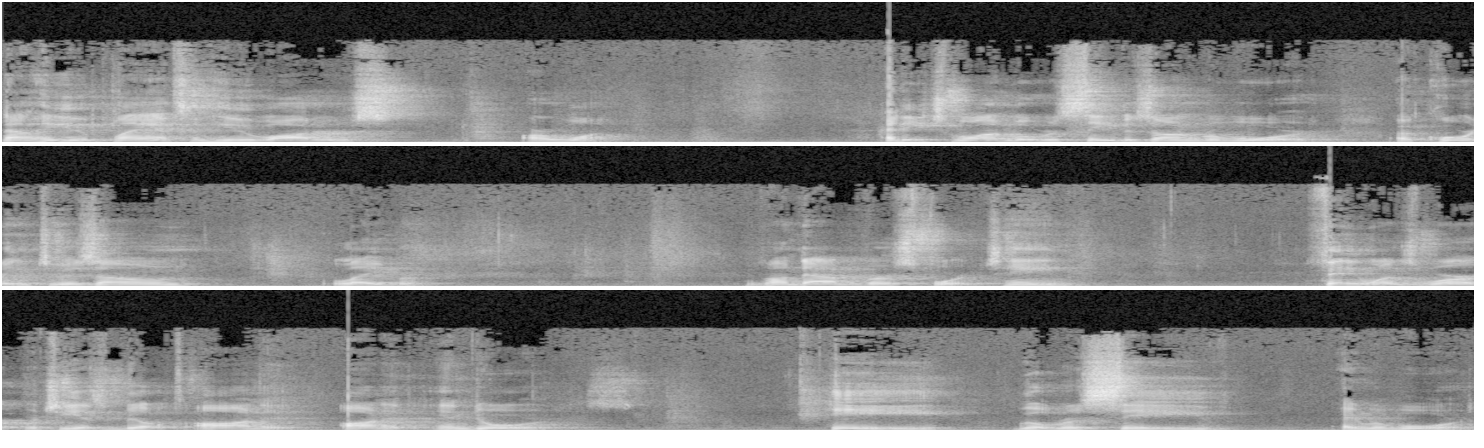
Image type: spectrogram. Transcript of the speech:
Now he who plants and he who waters are one. And each one will receive his own reward according to his own labor. Move on down to verse 14. If anyone's work which he has built on it, on it endures, he will receive a reward.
